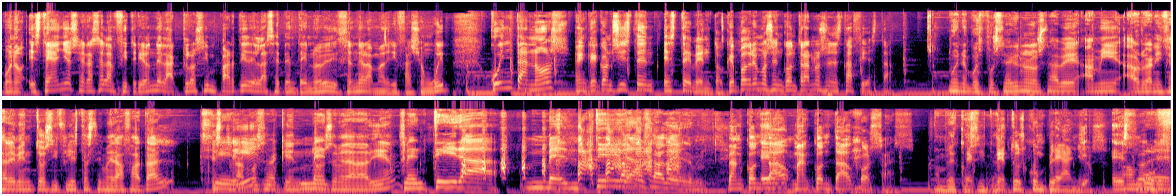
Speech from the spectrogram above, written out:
Bueno, este año serás el anfitrión de la closing party de la 79 edición de la Madrid Fashion Week. Cuéntanos en qué consiste este evento. ¿Qué podremos encontrarnos en esta fiesta? Bueno, pues por si alguien no lo sabe, a mí a organizar eventos y fiestas se me da fatal. Sí. Es una cosa que no Men- se me da nada bien. Mentira, mentira. Vamos a ver. Me han contado, Eh, me han contado cosas. Hombre, De, cositas. de tus cumpleaños. Eso, Hombre.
